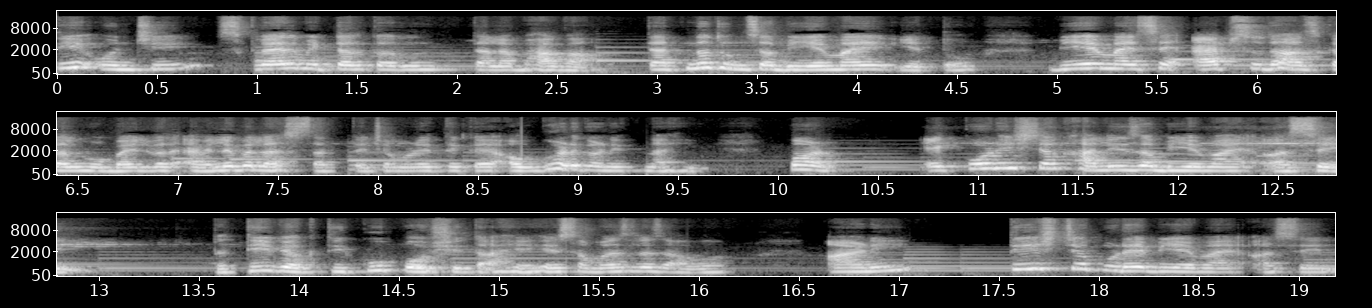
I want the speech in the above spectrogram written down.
ती उंची स्क्वेअर मीटर करून त्याला भागा. त्यातनं तुमचं बीएमआय येतो. बीएमआयचे ऍप सुद्धा आजकाल मोबाईलवर अवेलेबल असतात. त्याच्यामुळे ते काही अवघड गणित नाही. पण एकोणीसच्या खाली जर बी एम आय असेल तर ती व्यक्ती कुपोषित आहे हे समजलं जावं. आणि तीसच्या पुढे बी एम आय असेल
